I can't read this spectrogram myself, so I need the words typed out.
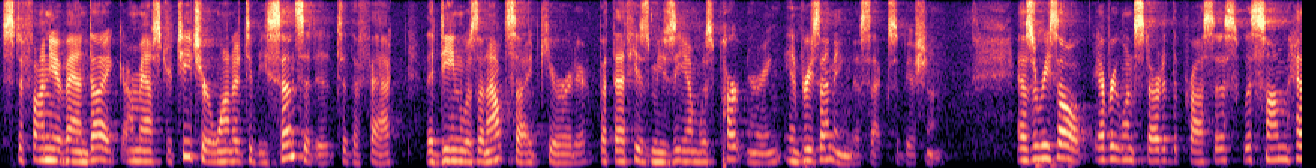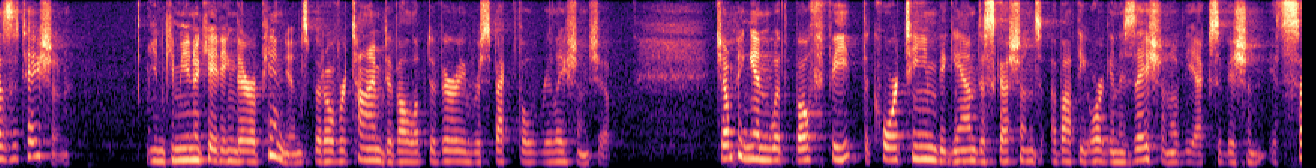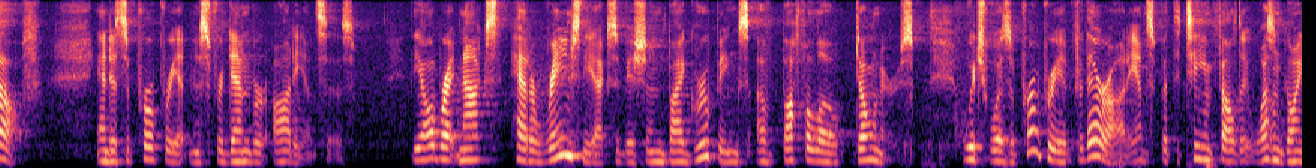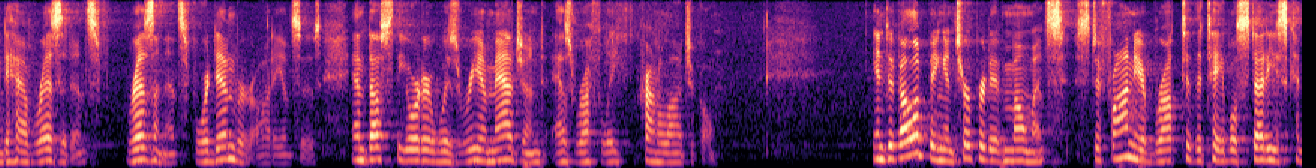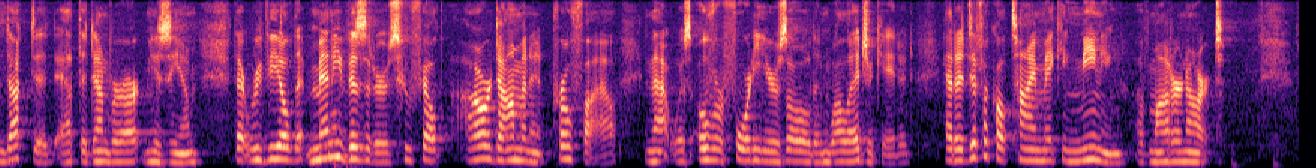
Stefania Van Dyke, our master teacher, wanted to be sensitive to the fact that Dean was an outside curator, but that his museum was partnering in presenting this exhibition. As a result, everyone started the process with some hesitation in communicating their opinions, but over time developed a very respectful relationship. Jumping in with both feet, the core team began discussions about the organization of the exhibition itself and its appropriateness for Denver audiences the Albright Knox had arranged the exhibition by groupings of Buffalo donors, which was appropriate for their audience, but the team felt it wasn't going to have resonance, for Denver audiences, and thus the order was reimagined as roughly chronological. In developing interpretive moments, Stefania brought to the table studies conducted at the Denver Art Museum that revealed that many visitors who felt our dominant profile, and that was over 40 years old and well educated, had a difficult time making meaning of modern art.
